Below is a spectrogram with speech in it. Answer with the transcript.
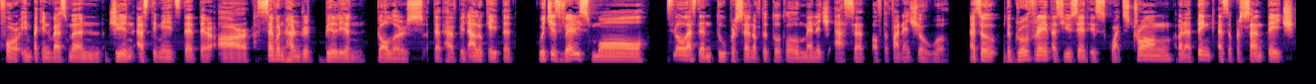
For impact investment, GIIN estimates that there are $700 billion that have been allocated, which is very small still less than 2% of the total managed asset of the financial world. And so the growth rate, as you said, is quite strong. But I think as a percentage,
